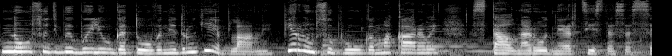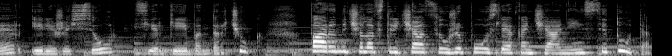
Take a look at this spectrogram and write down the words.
Но у судьбы были уготованы другие планы. Первым супругом Макаровой стал народный артист СССР и режиссер Сергей Бондарчук. Пара начала встречаться уже после окончания института.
